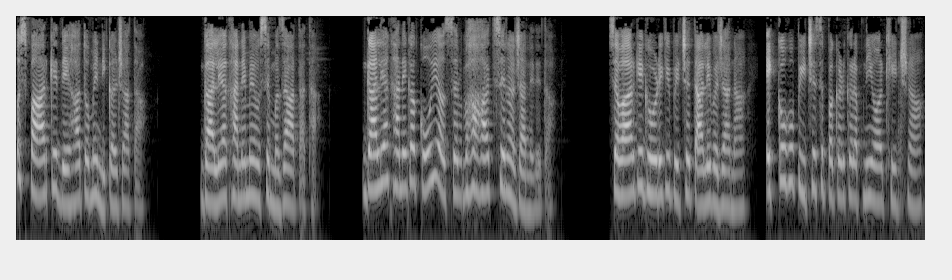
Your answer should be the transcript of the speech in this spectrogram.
उस पार के देहातों में निकल जाता। गालियाँ खाने में उसे मज़ा आता था। गालियाँ खाने का कोई अवसर वह हाथ से न जाने देता। सवार के घोड़े के पीछे ताली बजाना, इक्को को पीछे से पकड़कर अपनी ओर खींचना,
